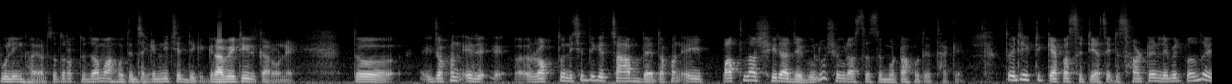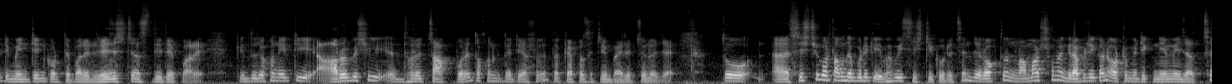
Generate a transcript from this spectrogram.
পুলিং হয় অর্থাৎ রক্ত জমা হতে থাকে নিচের দিকে গ্র্যাভিটির কারণে। তো যখন এর রক্ত নিচের দিকে চাপ দেয়, তখন এই পাতলা শিরা যেগুলো, সেগুলো আস্তে আস্তে মোটা হতে থাকে। তো এটি একটি ক্যাপাসিটি আছে, এটি সার্টেন লেভেল পর্যন্ত এটি মেনটেন করতে পারে রেজিস্ট্যান্স দিতে পারে। কিন্তু যখন এটি আরও বেশি ধরে চাপ পড়ে, তখন কিন্তু এটি আসলে তার ক্যাপাসিটির বাইরে চলে যায়। তো সৃষ্টিকর্তা আমাদের বডিকে এইভাবেই সৃষ্টি করেছেন যে রক্ত নামার সময় গ্র্যাভিটির কারণে অটোমেটিক নেমে যাচ্ছে।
